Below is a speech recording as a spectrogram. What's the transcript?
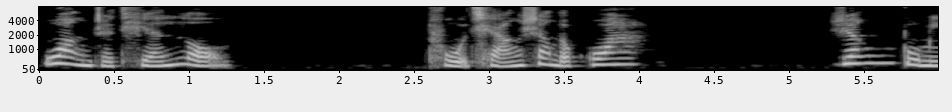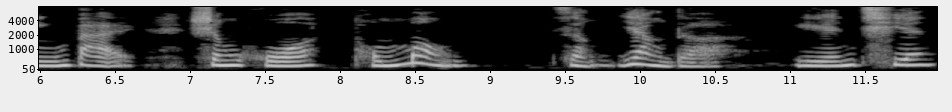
望着田垄、土墙上的瓜，仍不明白生活同梦怎样的连牵。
